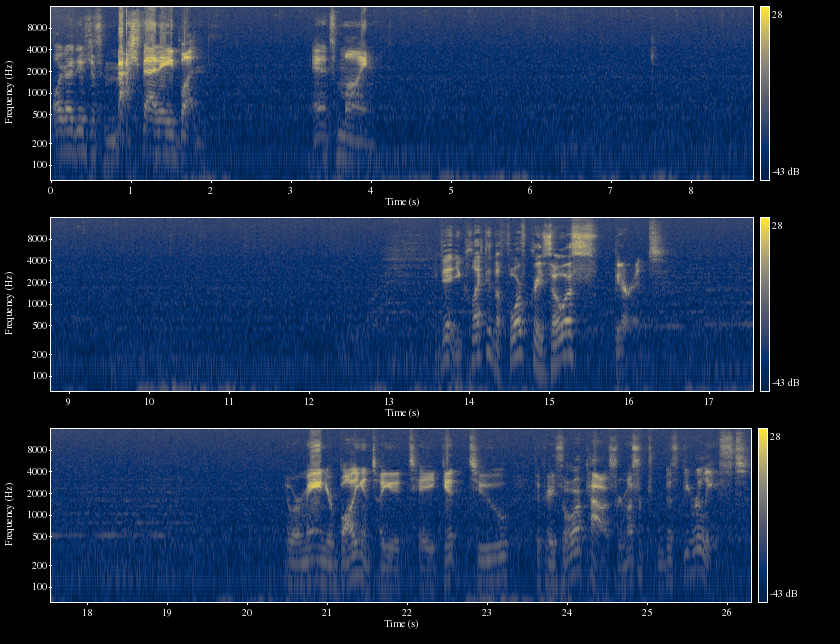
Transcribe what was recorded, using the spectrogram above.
All I gotta do is just mash that A button. And it's mine. You did. You collected the fourth Krazoa Spirit. It will remain in your body until you take it to the Krazoa Palace, where must, must be released.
